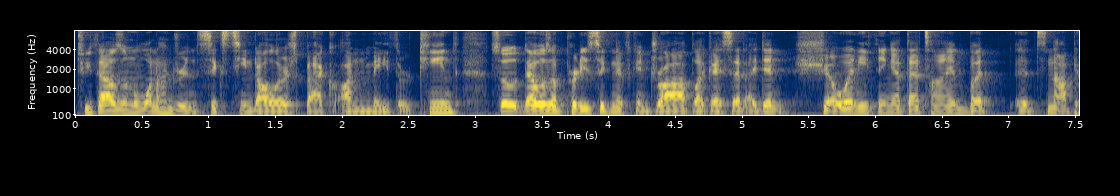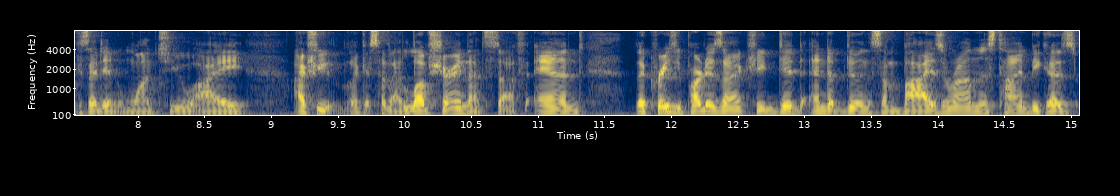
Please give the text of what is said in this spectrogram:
$2,116 back on May 13th. So that was a pretty significant drop. Like I said, I didn't show anything at that time, but it's not because I didn't want to. I actually, like I said, I love sharing that stuff. And the crazy part is I actually did end up doing some buys around this time because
